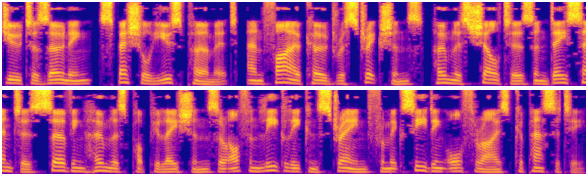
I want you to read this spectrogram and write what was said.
Due to zoning, special use permit, and fire code restrictions, homeless shelters and day centers serving homeless populations are often legally constrained from exceeding authorized capacity.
